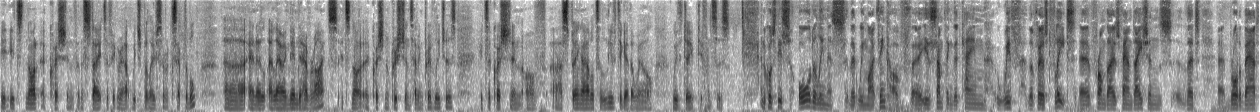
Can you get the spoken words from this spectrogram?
it, it's not a question for the state to figure out which beliefs are acceptable uh, and allowing them to have rights. It's not a question of Christians having privileges. It's a question of us being able to live together well with deep differences. And of course, this orderliness that we might think of uh, is something that came with the First Fleet uh, from those foundations that uh, brought about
